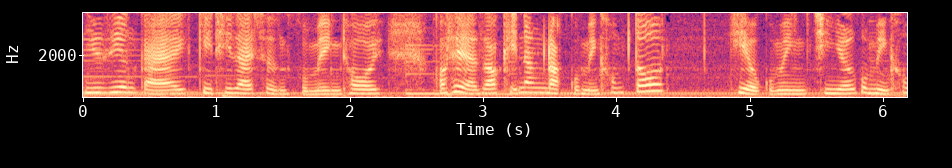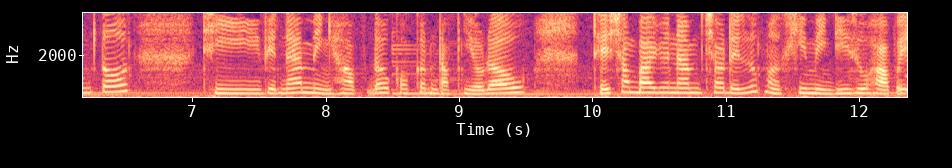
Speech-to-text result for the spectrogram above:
Như riêng cái kỳ thi license của mình thôi. Có thể là do kỹ năng đọc của mình không tốt hiểu của mình trí nhớ của mình không tốt thì Việt Nam mình học đâu có cần đọc nhiều đâu. Thế trong bao nhiêu năm cho đến lúc mà khi mình đi du học ấy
